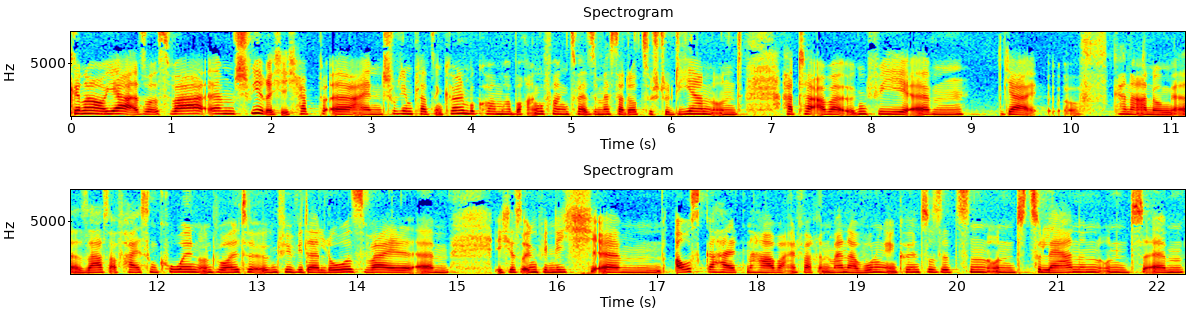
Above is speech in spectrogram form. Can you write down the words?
Genau, ja. Also es war ähm, schwierig. Ich habe äh, einen Studienplatz in Köln bekommen, habe auch angefangen, zwei Semester dort zu studieren und hatte aber irgendwie ähm, ja, keine Ahnung, äh, saß auf heißen Kohlen und wollte irgendwie wieder los, weil ähm, ich es irgendwie nicht ähm, ausgehalten habe, einfach in meiner Wohnung in Köln zu sitzen und zu lernen und ähm,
